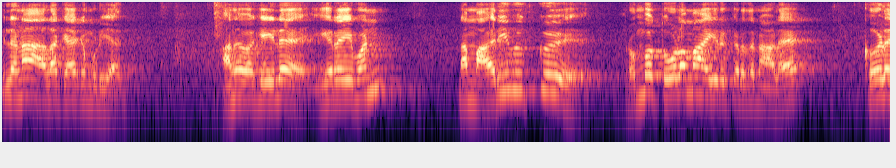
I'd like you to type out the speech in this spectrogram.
இல்லைன்னா அதெல்லாம் கேட்க முடியாது. அந்த வகையில் இறைவன் நம்ம அறிவுக்கு ரொம்ப தூளமாக இருக்கிறதுனால கீழே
